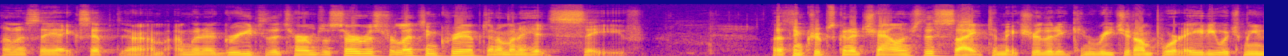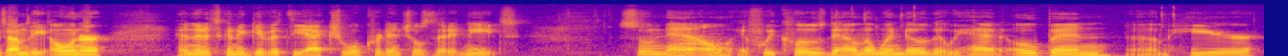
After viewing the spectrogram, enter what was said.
I'm going to say I accept, I'm, I'm going to agree to the terms of service for Let's Encrypt and I'm going to hit save. Let's Encrypt's going to challenge this site to make sure that it can reach it on port 80, which means I'm the owner, and then it's going to give it the actual credentials that it needs. So now, if we close down the window that we had open um, here,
